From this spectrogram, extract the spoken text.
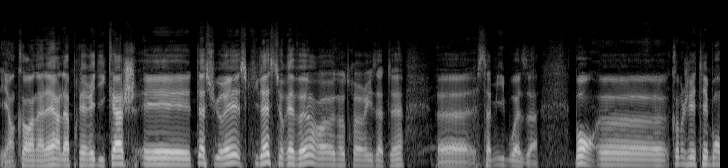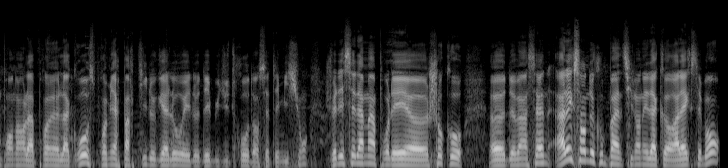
et encore un alerte. La prairie d'Icache est assurée, ce qui laisse rêveur notre réalisateur Samy Boisa. Bon, comme j'ai été bon pendant la, pre- la grosse première partie, le galop et le début du trot dans cette émission, je vais laisser la main pour les chocos de Vincennes. Alexandre de Coupman, s'il en est d'accord. Alex, c'est bon?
